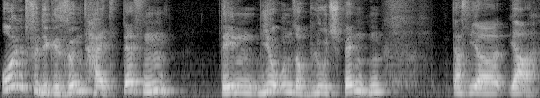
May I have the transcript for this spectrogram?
und für die Gesundheit dessen denen wir unser Blut spenden, dass wir ja,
